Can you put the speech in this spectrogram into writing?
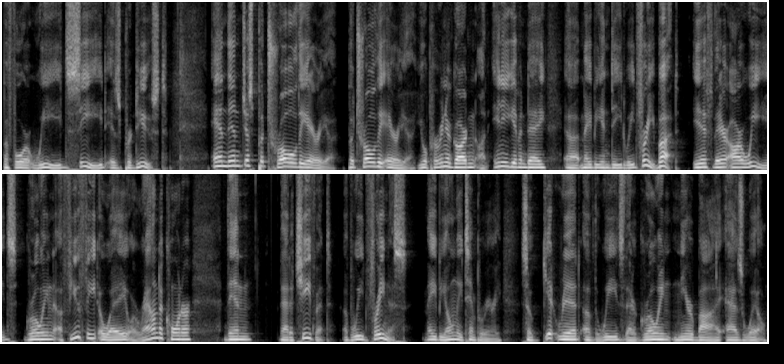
before weed seed is produced. And then just patrol the area. Patrol the area. Your perennial garden on any given day uh, may be indeed weed free, but if there are weeds growing a few feet away or around a corner, then that achievement of weed freeness may be only temporary. So get rid of the weeds that are growing nearby as well.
